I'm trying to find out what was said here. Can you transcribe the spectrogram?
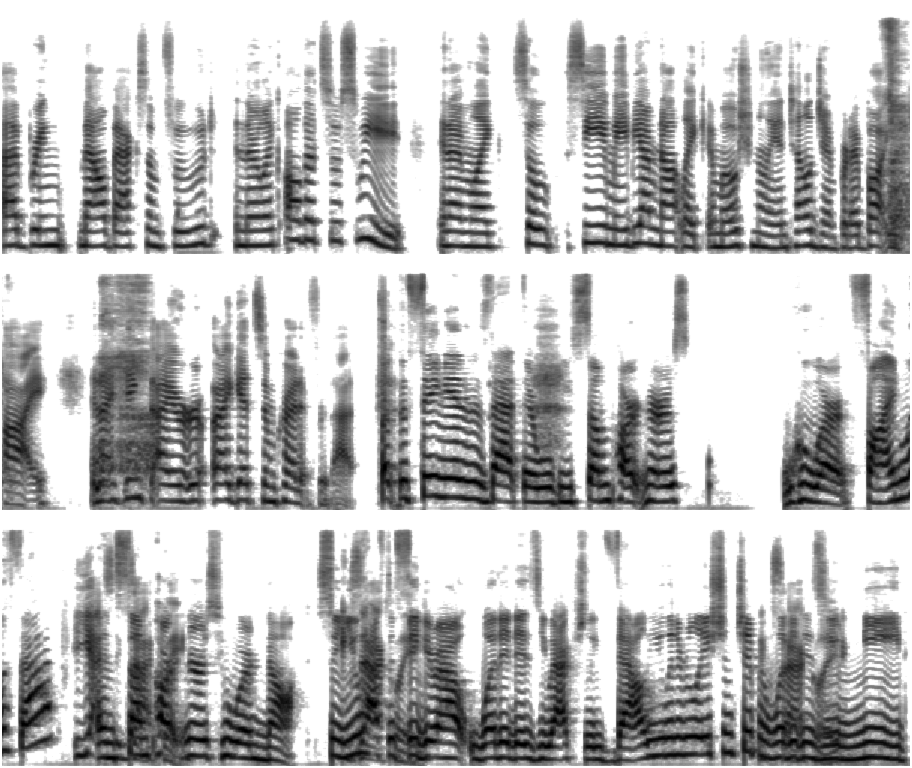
I bring Mal back some food and they're like, oh, that's so sweet. And I'm like, so see, maybe I'm not like emotionally intelligent, but I bought you pie. And I think I, I get some credit for that. But the thing is, is that there will be some partners who are fine with that Yes. and some partners who are not. So you have to figure out what it is you actually value in a relationship and what it is you need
